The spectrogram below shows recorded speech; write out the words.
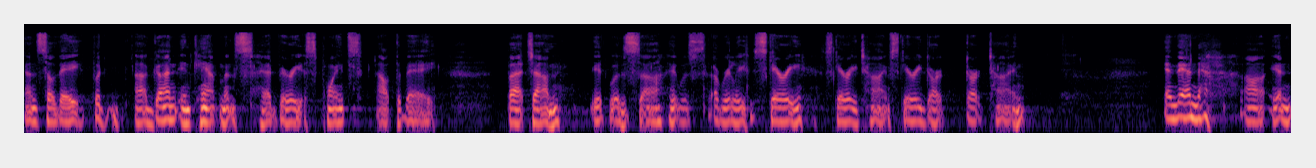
and so they put uh, gun encampments at various points out the bay. But um, it was uh, it was a really scary, scary time, scary dark dark time. And then uh, in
